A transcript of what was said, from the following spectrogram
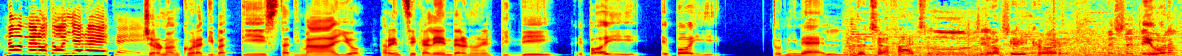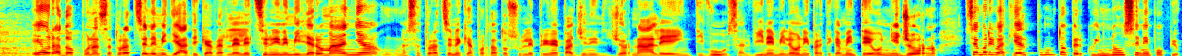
Non me lo toglierete! C'erano ancora Di Battista, Di Maio, Renzi e Calenda erano nel PD e poi... e poi... Toninelli. Non ce la faccio, troppi ricordi. E ora? E ora, dopo una saturazione mediatica per le elezioni in Emilia-Romagna, una saturazione che ha portato sulle prime pagine di giornale e in tv Salvini e Miloni praticamente ogni giorno, siamo arrivati al punto per cui non se ne può più.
